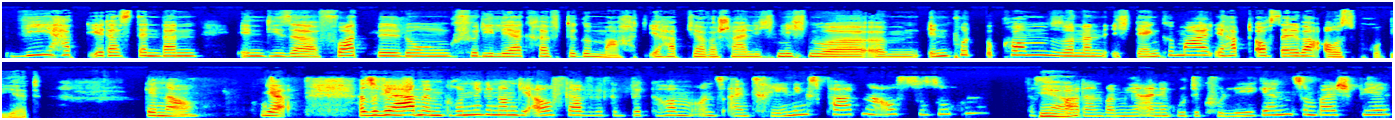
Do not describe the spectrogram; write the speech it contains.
wie habt ihr das denn dann in dieser Fortbildung für die Lehrkräfte gemacht? Ihr habt ja wahrscheinlich nicht nur ähm, Input bekommen, sondern ich denke mal, ihr habt auch selber ausprobiert. Genau. Ja, also wir haben im Grunde genommen die Aufgabe bekommen, uns einen Trainingspartner auszusuchen. Das ja. war dann bei mir eine gute Kollegin zum Beispiel,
